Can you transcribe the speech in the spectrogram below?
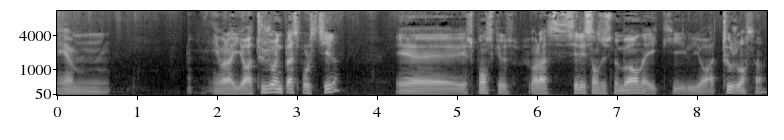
et euh, et voilà, il y aura toujours une place pour le style. Et, je pense que voilà, c'est l'essence du snowboard et qu'il y aura toujours ça.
